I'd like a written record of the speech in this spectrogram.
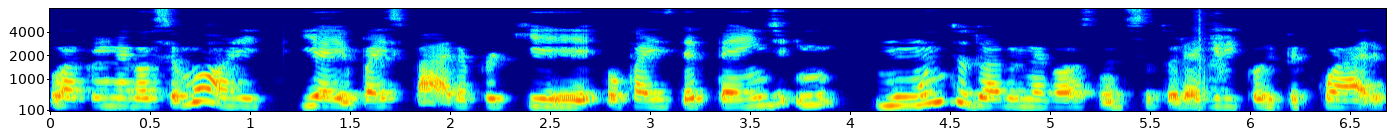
o agronegócio morre. E aí o país para, porque o país depende muito do agronegócio, né, do setor agrícola e pecuário.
